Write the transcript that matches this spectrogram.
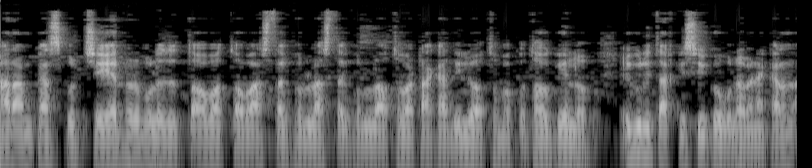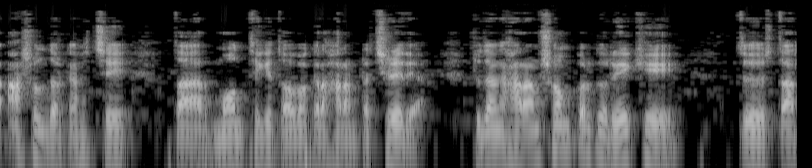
হারাম কাজ করছে, এরপর বলে যে তবা তবা আস্তাক ভরলো আস্তাক ভরলো অথবা টাকা দিল, অথবা কোথাও গেল, এগুলি তার কিছুই কবুল হবে না। কারণ আসল দরকার হচ্ছে তার মন থেকে তবা করা হারামটা ছেড়ে দেয়া। সুতরাং হারাম সম্পর্ক রেখে তার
